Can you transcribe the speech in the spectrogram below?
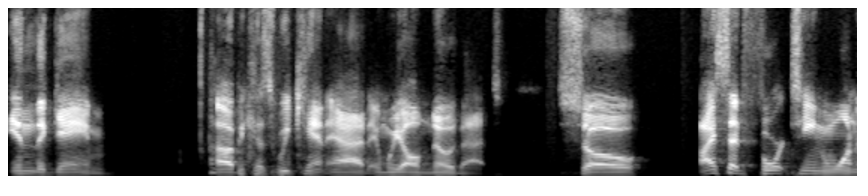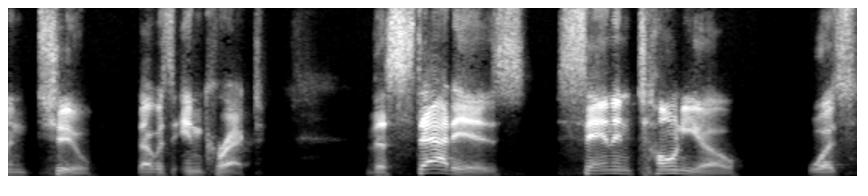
in the game uh, because we can't add, and we all know that. So I said 14, 1, and 2. That was incorrect. The stat is San Antonio was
